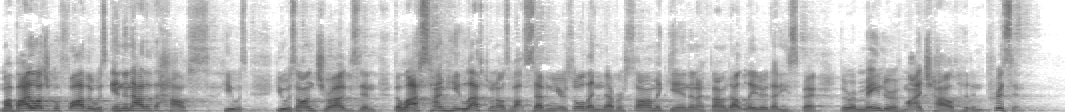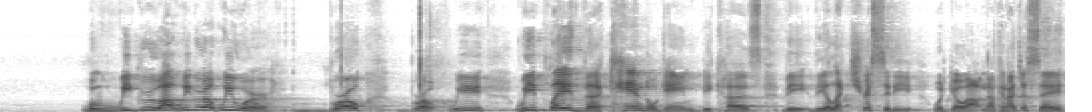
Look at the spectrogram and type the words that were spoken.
My biological father was in and out of the house. He was, he was on drugs, and the last time he left when I was about seven years old, I never saw him again, and I found out later that he spent the remainder of my childhood in prison. When we grew up, we grew up, we were broke, broke. We, we played the candle game because the, the electricity would go out. Now, can I just say,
